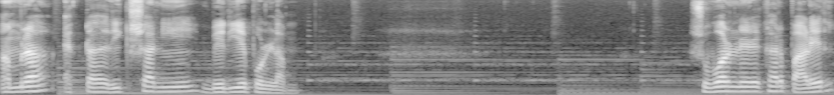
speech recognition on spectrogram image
আমরা একটা রিক্সা নিয়ে বেরিয়ে পড়লাম। সুবর্ণরেখার পাড়ের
